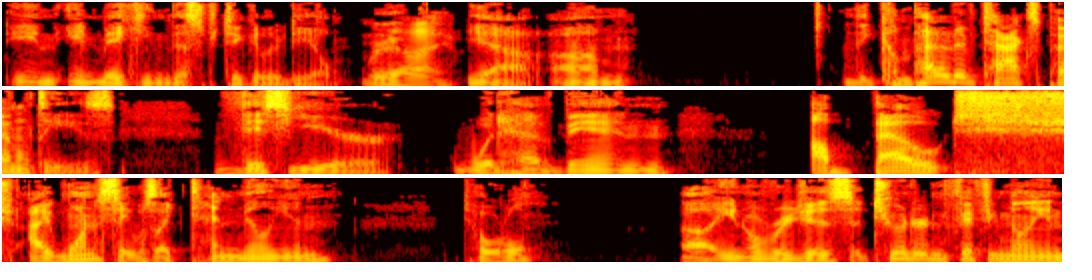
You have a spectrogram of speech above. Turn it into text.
in, in making this particular deal. Really? Yeah. Um, the competitive tax penalties this year would have been about, I want to say it was like 10 million total uh, in overages, $250 million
